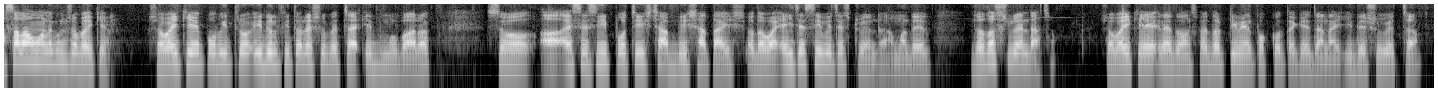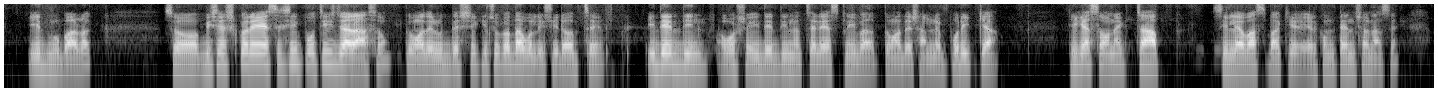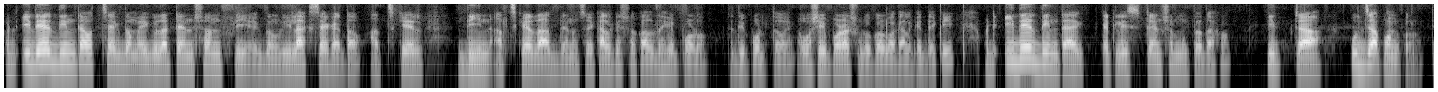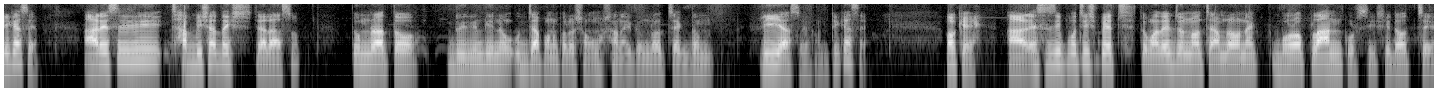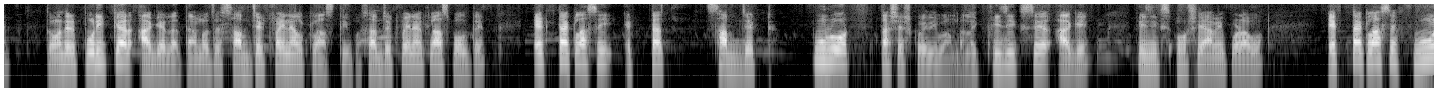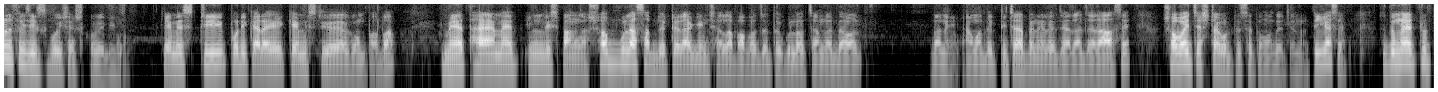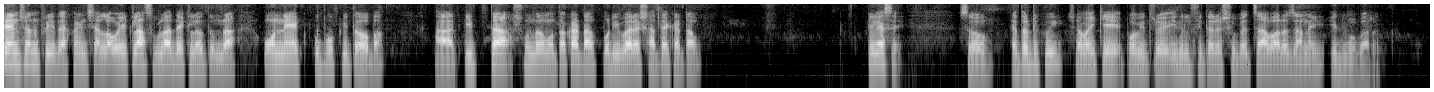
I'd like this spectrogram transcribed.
আসসালামু আলাইকুম সবাইকে। সবাইকে পবিত্র ঈদ উল ফিতরের শুভেচ্ছা, ঈদ মুবারক। সো এসএসসি পঁচিশ, ছাব্বিশ, সাতাইশ অথবা এইচএসসি বিচের স্টুডেন্টরা আমাদের যত স্টুডেন্ট আছো, সবাইকে রেদওয়ান্স মেদর টিমের পক্ষ থেকে জানাই ঈদের শুভেচ্ছা, ঈদ মুবারক। সো বিশেষ করে এসএসসি পঁচিশ যারা আছো, তোমাদের উদ্দেশ্যে কিছু কথা বলি, সেটা হচ্ছে ঈদের দিন, অবশ্যই ঈদের দিন হচ্ছে রেস্ট নিবা, তোমাদের সামনে পরীক্ষা। ঠিক আছে, অনেক চাপ সিলেবাস বা এরকম টেনশন আছে। বাট ঈদের দিনটা হচ্ছে একদম এগুলা টেনশন ফ্রি একদম রিল্যাক্সে কাটাও। আজকের দিন, আজকের রাত দেন হচ্ছে কালকে সকাল থেকে পড়ো, যদি পড়তে হয়। অবশ্যই পড়া শুরু করবা কালকে থেকেই। বাট ঈদের দিনটা অ্যাটলিস্ট টেনশন মুক্ত থাকো। ঈদটা উদযাপন করো, ঠিক আছে? আর এসএসসি ছাব্বিশ সাতাইশ যারা আছো, তোমরা তো দুই দিন দিনও উদযাপন করো, সমস্যা নাই। তোমরা হচ্ছে একদম ফ্রি আছো এখন, ঠিক আছে? ওকে আর এসএসসি পঁচিশ পেজ তোমাদের জন্য হচ্ছে আমরা অনেক বড় প্ল্যান করছি। সেটা হচ্ছে তোমাদের পরীক্ষার আগের রাতে আমরা হচ্ছে সাবজেক্ট ফাইনাল ক্লাস দিব। সাবজেক্ট ফাইনাল ক্লাস বলতে একটা ক্লাসেই একটা সাবজেক্ট পুরোটা শেষ করে দিব আমরা। লাইক ফিজিক্সের আগে ফিজিক্স অবশ্যই আমি পড়াবো। একটা ক্লাসে ফুল ফিজিক্স বই শেষ করে দিব। কেমিস্ট্রি পরীক্ষার আগে কেমিস্ট্রি এরকম পাবা। ম্যাথ হ্যাঁ ম্যাথ ইংলিশ বাংলা সবগুলা সাবজেক্টের আগে ইনশাল্লাহ পাবা। যতগুলো হচ্ছে আমরা দেওয়ার মানে আমাদের টিচার প্যানেলে যারা যারা আছে সবাই চেষ্টা করতেছে তোমাদের জন্য ঠিক আছে? তো তোমরা একটু টেনশন ফ্রি দেখো ইনশাল্লাহ ওই ক্লাসগুলো দেখলেও তোমরা অনেক উপকৃত হবা। আর ঈদটা সুন্দর মতো কাটাও পরিবারের সাথে কাটাও ঠিক আছে? সো এতটুকুই। সবাইকে পবিত্র ঈদ উল ফিতরের শুভেচ্ছা আবারও জানাই ঈদ মুবারক।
